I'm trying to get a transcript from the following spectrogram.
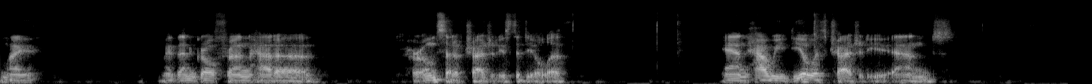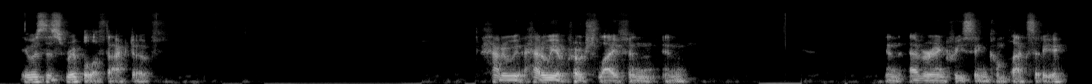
my my then girlfriend had a her own set of tragedies to deal with and how we deal with tragedy. And it was this ripple effect of how do we how do we approach life in in in ever increasing complexity.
